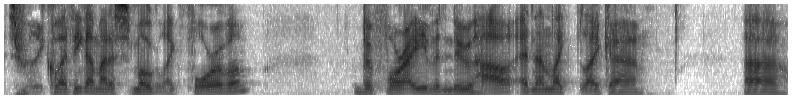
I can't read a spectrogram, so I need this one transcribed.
it's really cool. I think I might have smoked like four of them before I even knew how. And then like like uh uh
